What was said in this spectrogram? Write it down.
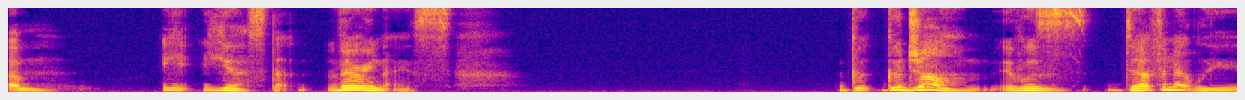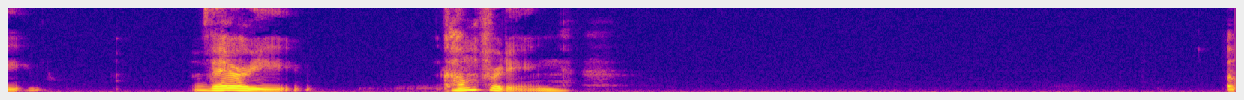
Um, yes, that very nice. G good job. It was definitely very comforting. Uh,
